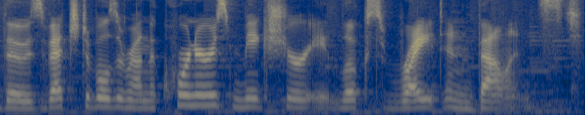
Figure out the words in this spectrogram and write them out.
those vegetables around the corners, make sure it looks right and balanced.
